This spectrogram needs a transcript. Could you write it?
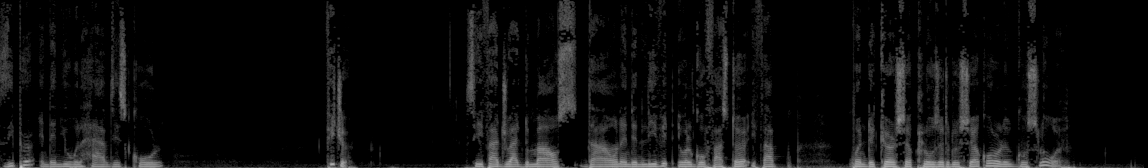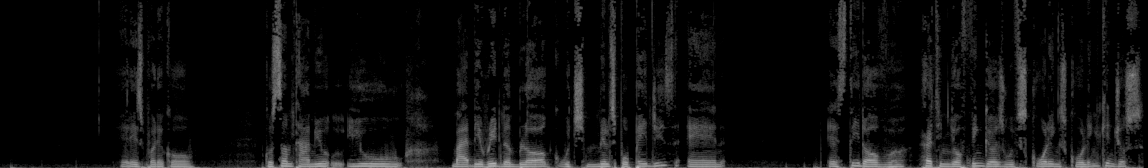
zipper and then you will have this cool feature. See if I drag the mouse down and then leave it, it will go faster. If I point the cursor closer to the circle, it will go slower. It is pretty cool because sometimes you you might be reading a blog which multiple pages and instead of hurting your fingers with scrolling scrolling you can just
